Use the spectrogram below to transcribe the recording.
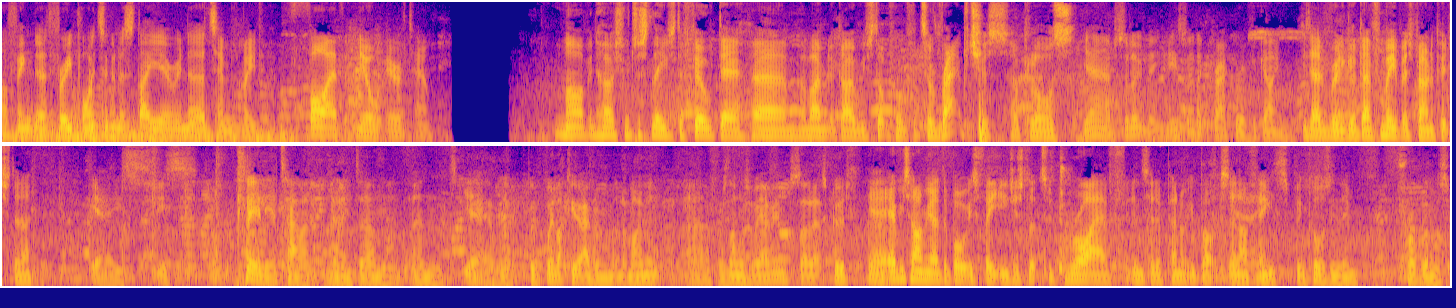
I think the three points are going to stay here in uh, Thamesmead. Five 0 Erith Town. Marvin Herschel just leaves the field there. Um, a moment ago, we stopped for, to rapturous applause. Yeah, absolutely. He's had a cracker of a game. He's had a really good game for me. Best player on the pitch today. Yeah, he's, he's clearly a talent, and um, and yeah, we, we're lucky to have him at the moment uh, for as long as we have him. So that's good. Yeah, every time he had the ball at his feet, he just looked to drive into the penalty box, and I think he's been causing them problems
